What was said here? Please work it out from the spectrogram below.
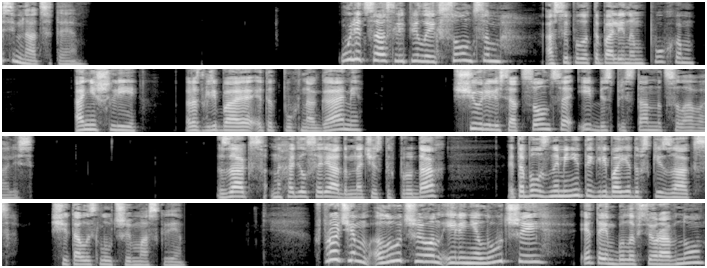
17. Улица ослепила их солнцем, осыпала тополиным пухом. Они шли, разгребая этот пух ногами, щурились от солнца и беспрестанно целовались. ЗАГС находился рядом на чистых прудах. Это был знаменитый Грибоедовский ЗАГС, считалось лучший в Москве. Впрочем, лучший он или не лучший, это им было все равно,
